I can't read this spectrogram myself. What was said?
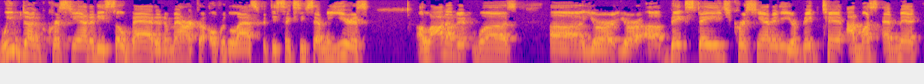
We've done Christianity so bad in America over the last 50, 60, 70 years. A lot of it was uh, your your uh, big stage Christianity, your big tent. I must admit,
